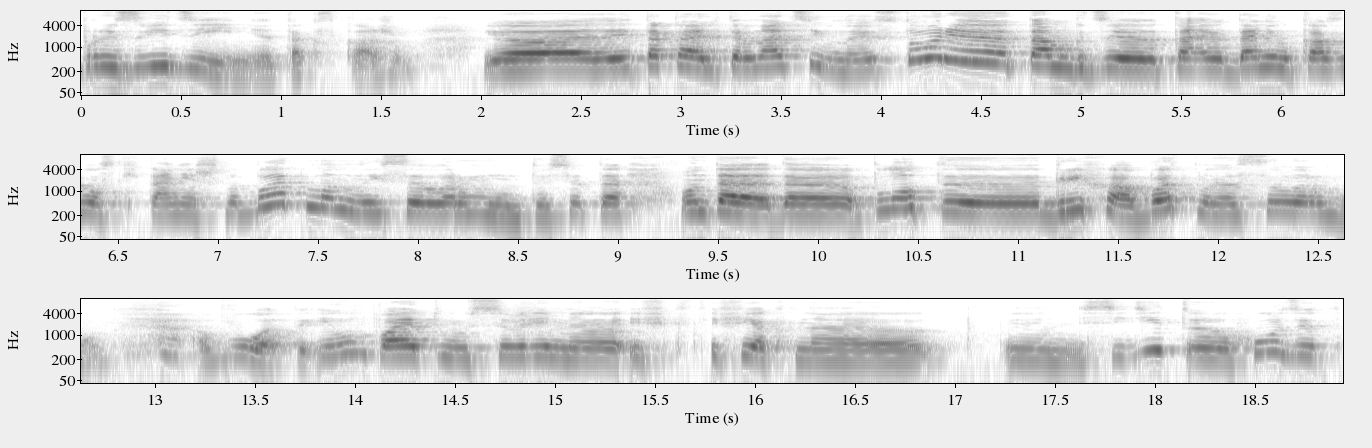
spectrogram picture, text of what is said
произведение, так скажем. Э, и такая альтернативная история, там, где Данил Козловский, конечно, Бэтмен и Сейлор Мун, то есть это он-то да, плод греха Бэтмена и Сейлор Мун. Вот, и он поэтому все время эффектно сидит, э, ходит,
